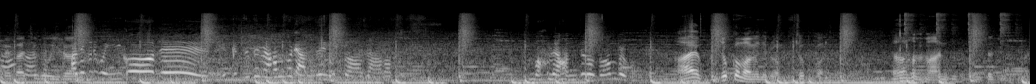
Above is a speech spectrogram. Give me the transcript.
그래가지고 이런- 아니 그리고 이거를 이렇게 뜯으면 환불이 안 것도 아직 알아봤어. 마음에 안 들어도 환불 못해. 아 무조건 마음에 들어 무조건 어 마음에 진짜 좋아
